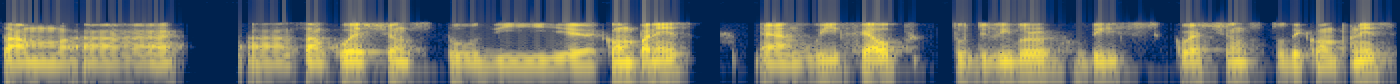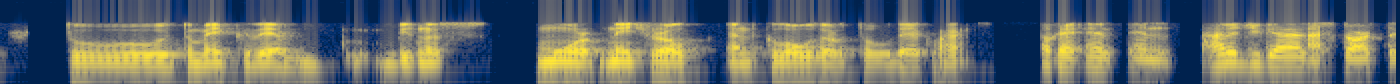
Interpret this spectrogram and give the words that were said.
some uh, uh, some questions to the uh, companies, and we help to deliver these questions to the companies to to make their business more natural and closer to their clients. Okay, and and how did you guys start the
